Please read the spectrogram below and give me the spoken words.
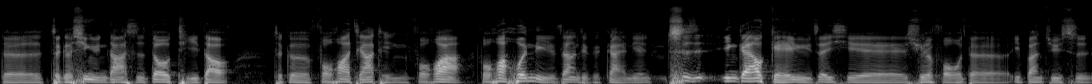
的这个星云大师，都提到这个佛化家庭、佛化佛化婚礼这样的一个概念，是应该要给予这些学佛的一般居士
